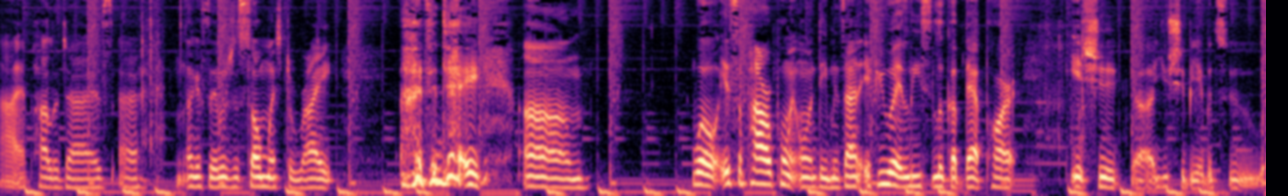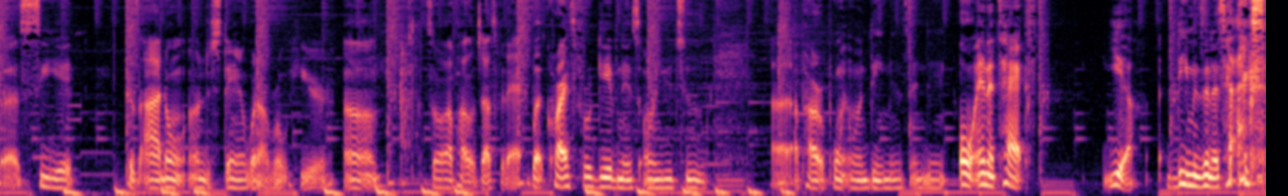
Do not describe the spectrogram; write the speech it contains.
i apologize like i said it was just so much to write today. Um, well, it's a PowerPoint on demons. If you at least look up that part, it should uh, you should be able to uh, see it because I don't understand what I wrote here. Um, so I apologize for that. But Christ forgiveness on YouTube, uh, a PowerPoint on demons, and then oh, and attacks. Yeah, demons and attacks.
